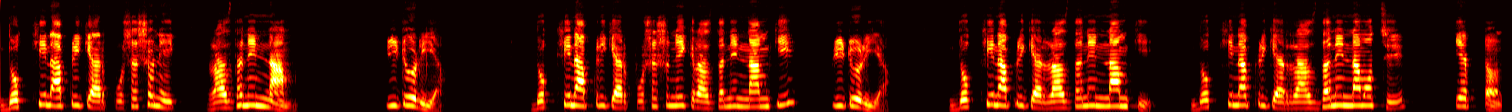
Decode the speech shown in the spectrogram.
দক্ষিণ আফ্রিকার প্রশাসনিক রাজধানীর নাম প্রিটোরিয়া। দক্ষিণ আফ্রিকার প্রশাসনিক রাজধানীর নাম কি? প্রিটোরিয়া। দক্ষিণ আফ্রিকার রাজধানীর নাম কি? দক্ষিণ আফ্রিকার রাজধানীর নাম হচ্ছে কেপটাউন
